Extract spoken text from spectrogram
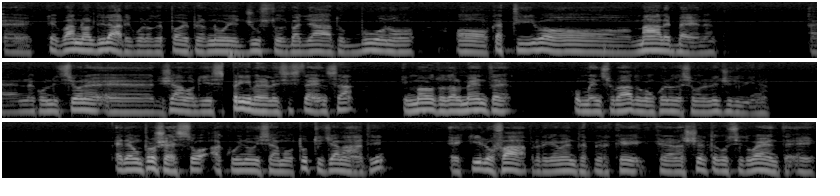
eh, che vanno al di là di quello che poi per noi è giusto sbagliato, buono o cattivo o male bene. È una condizione eh, diciamo, di esprimere l'esistenza in modo totalmente commensurato con quello che sono le leggi divine. Ed è un processo a cui noi siamo tutti chiamati e chi lo fa praticamente perché crea una scelta costituente e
